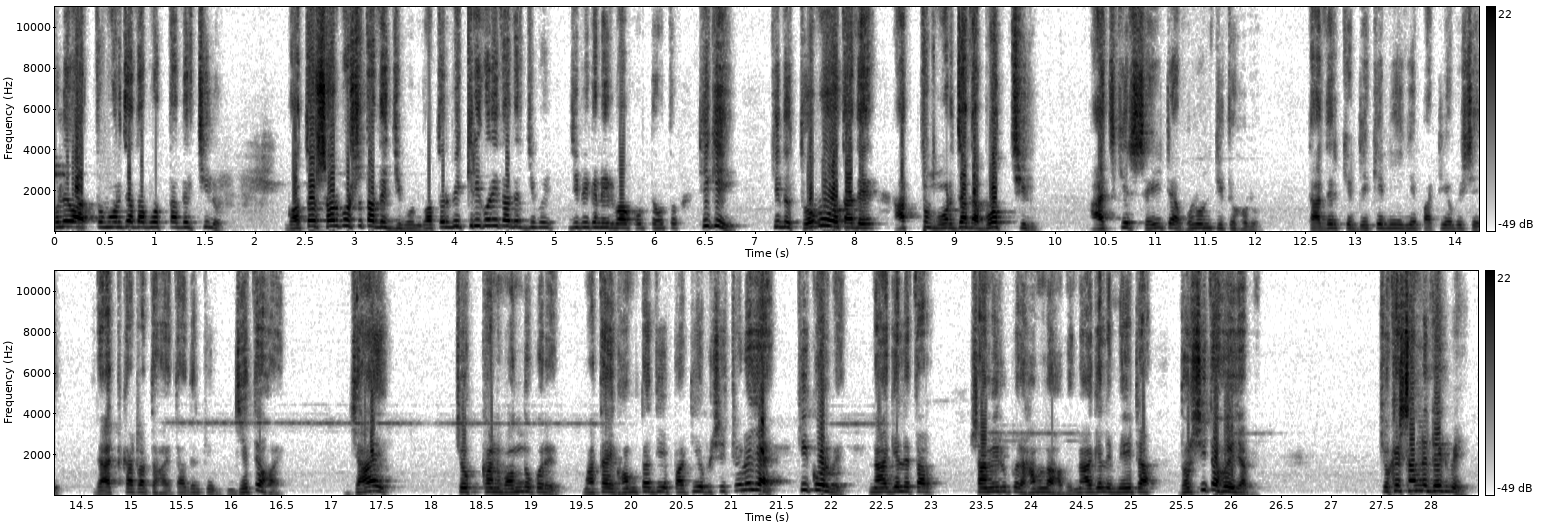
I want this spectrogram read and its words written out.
হলেও আত্মমর্যাদা বোধ তাদের ছিল। গতর সর্বস্ব তাদের জীবন, গতর বিক্রি করেই তাদের জীব- জীবিকা নির্বাহ করতে হতো, ঠিকই। কিন্তু তবুও তাদের আত্মমর্যাদা বোধ ছিল। আজকের সেইটা ভুলুণ্ঠিত হলো। তাদেরকে ডেকে নিয়ে গিয়ে পার্টি অফিসে রাত কাটাতে হয়, তাদেরকে যেতে হয়। যায়, চোখ কান বন্ধ করে মাথায় ঘমটা দিয়ে পার্টি অফিসে চলে যায়, কি করবে? না গেলে তার স্বামীর উপরে হামলা হবে, না গেলে মেয়েটা ধর্ষিত হয়ে যাবে। চোখের সামনে দেখবে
